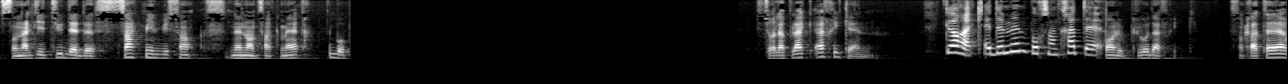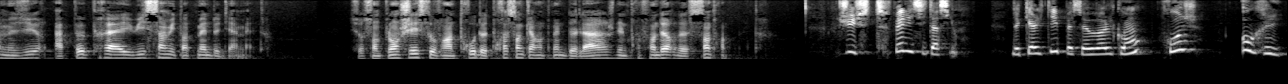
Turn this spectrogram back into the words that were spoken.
Son altitude est de 5895 mètres. Sur la plaque africaine. Correct. Et de même pour son cratère. Le plus haut d'Afrique. Son cratère mesure à peu près 880 mètres de diamètre. Sur son plancher s'ouvre un trou de 340 mètres de large d'une profondeur de 130 mètres. Juste, félicitations. De quel type est ce volcan Rouge ou gris?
